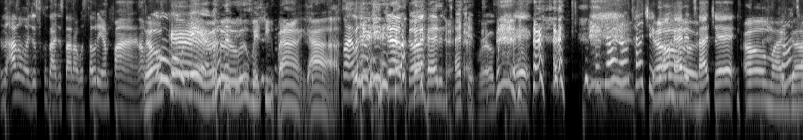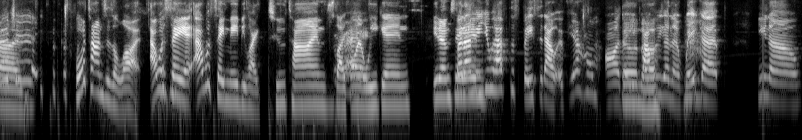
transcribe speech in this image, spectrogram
and the other one just because I just thought I was so damn fine. I'm like, Ooh, okay. damn. Ooh, bet you fine. Yeah. Like, let me just go ahead and touch it real quick. Like, no, don't touch it. Go ahead and touch it. Oh my don't god. touch it. Four times is a lot. I would say I would say maybe like two times, like on a weekend. You know what I'm saying? But I mean, you have to space it out. If you're home all day, Hell you're no. probably gonna wake up, you know,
